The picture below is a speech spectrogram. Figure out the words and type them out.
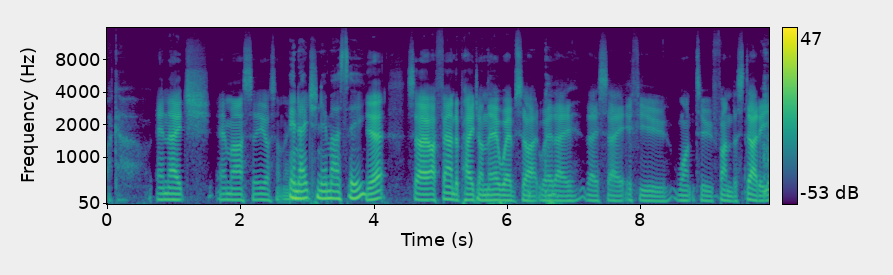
I ca- NHMRC or something. NH and MRC. Yeah. So I found a page on their website where they, they say if you want to fund a study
